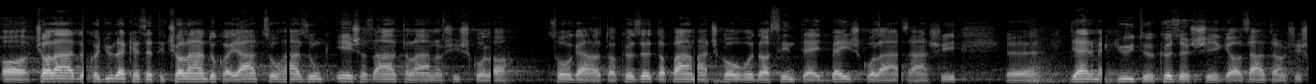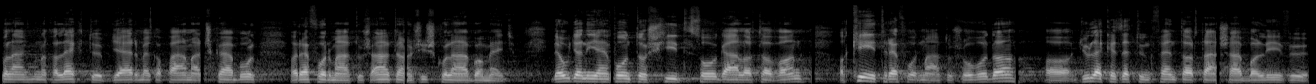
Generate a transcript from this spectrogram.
a családok, a gyülekezeti családok, a játszóházunk és az általános iskola szolgálata között. A Pálmácska óvoda szinte egy beiskolázási gyermekgyűjtő közössége az általános iskolánknak. A legtöbb gyermek a Pálmácskából a református általános iskolába megy. De ugyanilyen fontos híd szolgálata van a két református óvoda, a gyülekezetünk fenntartásában lévő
